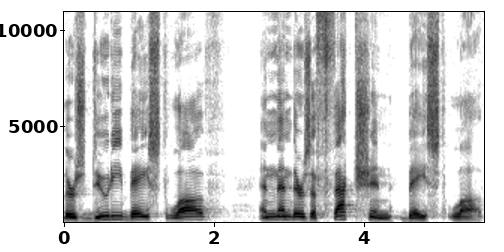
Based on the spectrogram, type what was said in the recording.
there's duty based love, and then there's affection based love.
